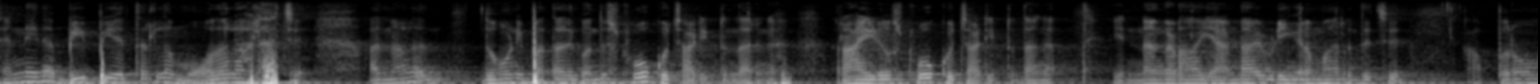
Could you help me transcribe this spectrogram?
சென்னை தான் பிபி ஏத்தரில் முதல் ஆளாச்சு. அதனால தோனி பத்தாதுக்கு வந்து ஸ்ட்ரோக் வச்சு ஆடிட்டு இருந்தாருங்க. ராய்டோ ஸ்ட்ரோக் வச்சு ஆடிட்டு இருந்தாங்க. என்னங்கடா ஏன்டா இப்படிங்கிற மாதிரி இருந்துச்சு. அப்புறம்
